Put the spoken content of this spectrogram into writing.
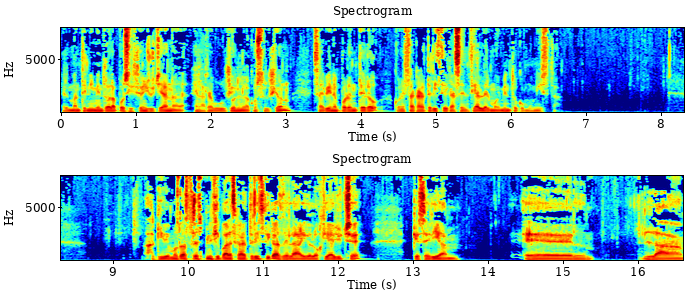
El mantenimiento de la posición yuchiana en la revolución y en la construcción se aviene por entero con esta característica esencial del movimiento comunista. Aquí vemos las tres principales características de la ideología yuche, que serían las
